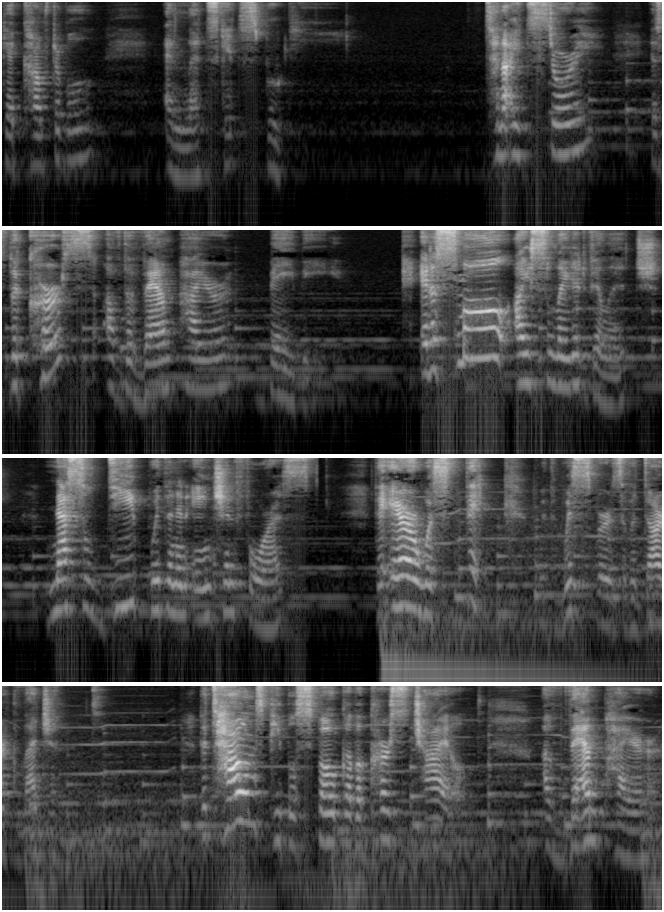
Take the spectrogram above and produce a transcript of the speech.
get comfortable, and let's get spooky. Tonight's story is The Curse of the Vampire Baby. In a small, isolated village, Nestled deep within an ancient forest, the air was thick with whispers of a dark legend. The townspeople spoke of a cursed child, a vampire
